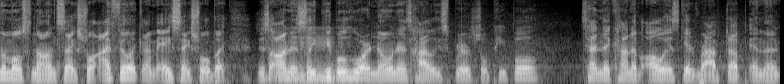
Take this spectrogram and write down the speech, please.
the most non-sexual. I feel like I'm asexual, but just honestly, Mm. people who are known as highly spiritual people tend to kind of always get wrapped up in the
